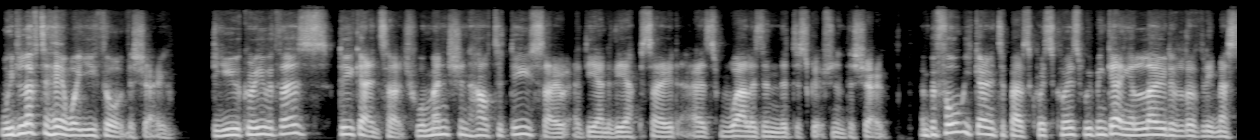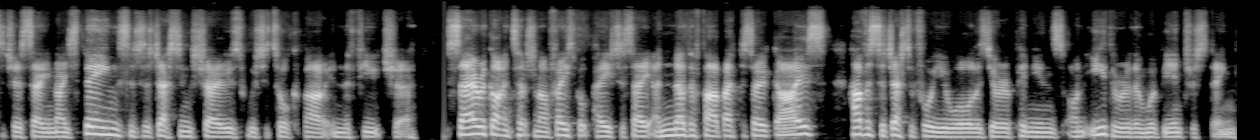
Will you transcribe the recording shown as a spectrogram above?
We'd love to hear what you thought of the show. Do you agree with us? Do get in touch. We'll mention how to do so at the end of the episode as well as in the description of the show. And before we go into Bev's quiz quiz, we've been getting a load of lovely messages saying nice things and suggesting shows we should talk about in the future. Sarah got in touch on our Facebook page to say, another fab episode, guys. Have a suggestion for you all as your opinions on either of them would be interesting.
